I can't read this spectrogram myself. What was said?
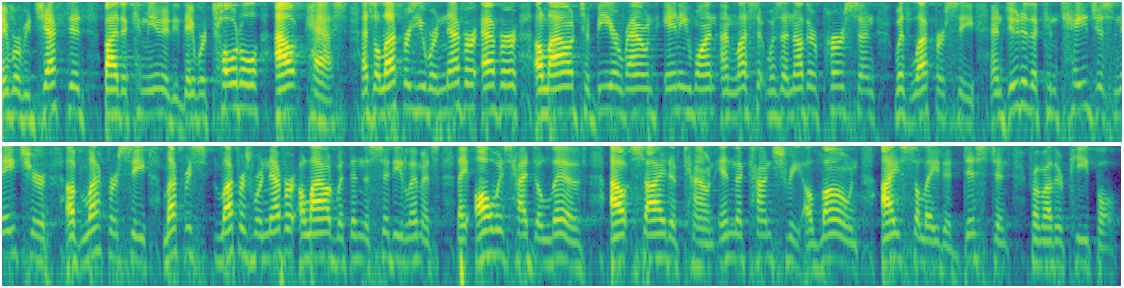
They were rejected by the community. They were total outcasts. As a leper, you were never, ever allowed to be around anyone unless it was another person with leprosy. And due to the contagious nature of leprosy, lepers, lepers were never allowed within the city limits. They always had to live outside of town, in the country, alone, isolated, distant from other people.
